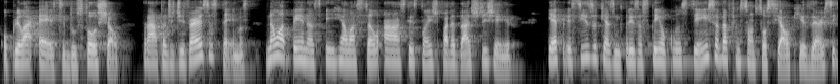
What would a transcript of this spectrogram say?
O pilar S do Social trata de diversos temas, não apenas em relação às questões de paridade de gênero. E é preciso que as empresas tenham consciência da função social que exercem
